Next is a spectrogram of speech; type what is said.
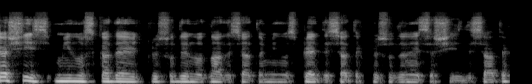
К6 мінус К9 плюс 1, 1 десята мінус 5 десятих плюс 1, 6 десятих.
